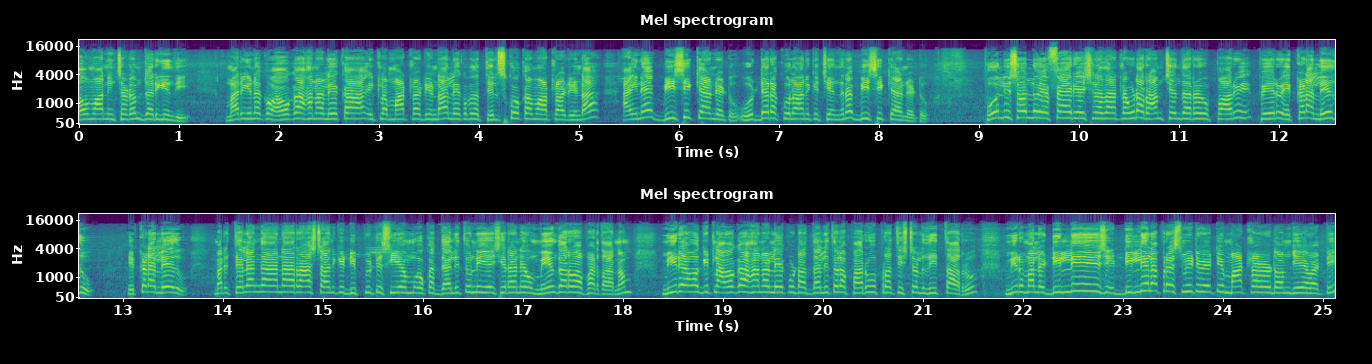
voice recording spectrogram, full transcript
అవమానించడం జరిగింది. మరి ఈయనకు అవగాహన లేక ఇట్లా మాట్లాడిండా లేకపోతే తెలుసుకోక మాట్లాడిండా? ఆయనే బీసీ క్యాండిడేట్ ఒడ్డెర కులానికి చెందిన బీసీ క్యాండిడేట్ పోలీసు వాళ్ళు ఎఫ్ఐఆర్ చేసిన దాంట్లో కూడా రామచంద్రరావు పారి పేరు ఎక్కడా లేదు. ఇక్కడ లేదు. మరి తెలంగాణ రాష్ట్రానికి డిప్యూటీ సీఎం ఒక దళితుని చేసిరనే మేము గర్వపడతాం మీరేమో ఇట్లా అవగాహన లేకుండా దళితుల పరువు ప్రతిష్టలు తీస్తారు మీరు మళ్ళీ ఢిల్లీ ఢిల్లీలో ప్రెస్ మీట్ పెట్టి మాట్లాడడం చేయబట్టి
